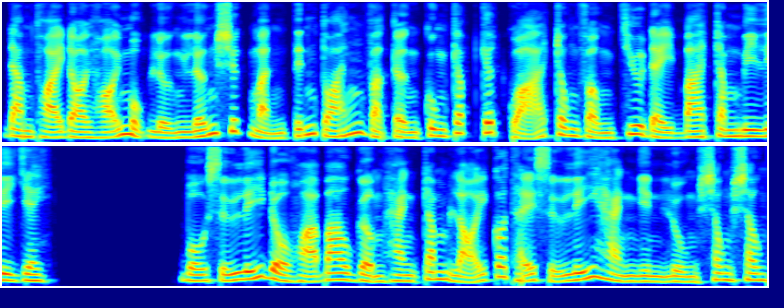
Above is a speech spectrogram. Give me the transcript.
Đàm thoại đòi hỏi một lượng lớn sức mạnh tính toán và cần cung cấp kết quả trong vòng chưa đầy 300 mili giây. Bộ xử lý đồ họa bao gồm hàng trăm lõi có thể xử lý hàng nghìn luồng song song.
